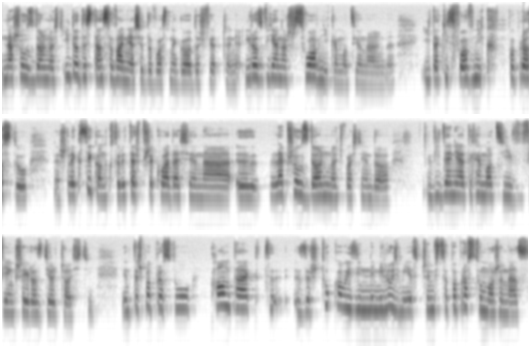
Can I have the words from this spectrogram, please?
naszą zdolność i do dystansowania się do własnego doświadczenia, i rozwija nasz słownik emocjonalny. I taki słownik po prostu, nasz leksykon, który też przekłada się na y, lepszą zdolność właśnie do widzenia tych emocji w większej rozdzielczości. Więc też po prostu kontakt ze sztuką i z innymi ludźmi jest czymś, co po prostu może nas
